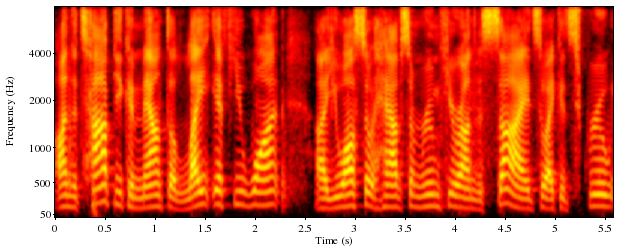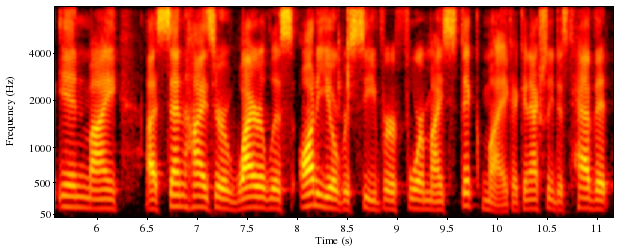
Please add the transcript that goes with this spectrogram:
On the top, you can mount a light if you want. Uh, you also have some room here on the side, so I could screw in my uh, Sennheiser wireless audio receiver for my stick mic. I can actually just have it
